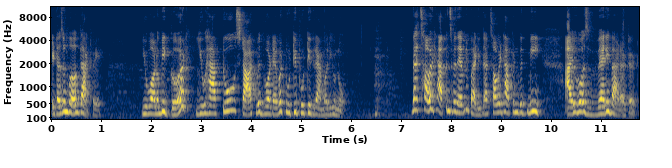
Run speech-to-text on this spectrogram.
it doesn't work that way. You want to be good you have to start with whatever tutti putti grammar you know. That's how it happens with everybody. That's how it happened with me. I was very bad at it.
